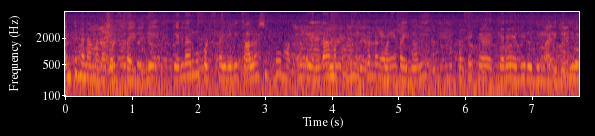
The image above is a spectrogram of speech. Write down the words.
ಅಂತಿಮ ನಮನ ಕೊಡಿಸ್ತಾ ಇದ್ದೀವಿ. ಎಲ್ಲರಿಗೂ ಕೊಡಿಸ್ತಾ ಇದ್ದೀವಿ. ಸ್ಕಾಲರ್ಶಿಪ್ಪು ಮಕ್ಕಳಿಗೆ, ಎಲ್ಲ ಮಕ್ಕಳಿಗೂ ಈಕ್ವಲ್ಲ ಕೊಡಿಸ್ತಾ ಇದ್ದೀವಿ. ಮತ್ತು ಕೆರೆ ಅಭಿವೃದ್ಧಿ ಮಾಡಿದ್ದೀವಿ.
